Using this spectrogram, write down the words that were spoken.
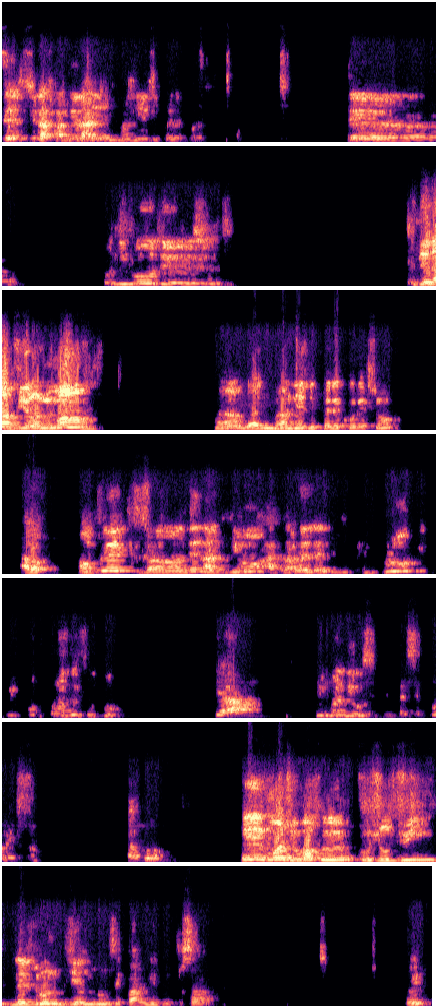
Sur la caméra, il y a une manière de faire les corrections. Euh, au niveau de, de l'environnement, Hein, il y a une manière de faire les corrections. Alors, on peut être dans un avion à travers le flot et puis on prend des photos. Il y a une manière aussi de faire ces corrections. D'accord? Et moi, je vois qu'aujourd'hui, les drones viennent nous épargner de tout ça. Oui?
